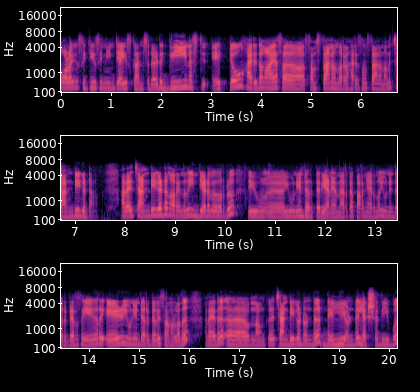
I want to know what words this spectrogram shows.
following cities in India is considered greenest ഏറ്റവും ഹരിതമായ സംസ്ഥാനം എന്ന് പറയുന്നത് ഹരിത സംസ്ഥാനം എന്ന് പറഞ്ഞാൽ ചണ്ഡീഗഡ് ആണ് അതായത് ചണ്ഡീഗഡ് എന്ന് പറയുന്നത് ഇന്ത്യയുടെ വേറൊരു യൂണിയൻ ടെറിട്ടറിയാണ്. ഞാൻ നേരത്തെ പറഞ്ഞായിരുന്നു യൂണിയൻ ടെറിട്ടറീസ് ഏഴ് ഏഴ് യൂണിയൻ ടെറിട്ടറീസ് ആണുള്ളത്. അതായത് നമുക്ക് ചണ്ഡീഗഡ് ഉണ്ട് ഡൽഹി ഉണ്ട് ലക്ഷദ്വീപ്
